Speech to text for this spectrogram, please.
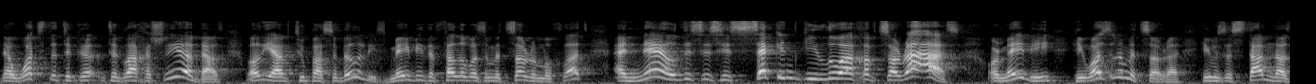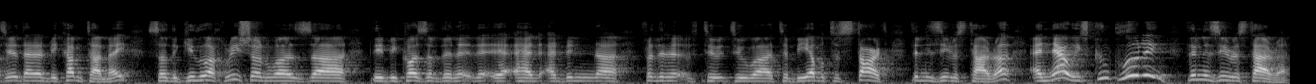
Now, what's the teglachas shnia about? Well, you have two possibilities. Maybe the fellow was a mitzora muchlat, and now this is his second giluach of tzaras. Or maybe he wasn't a mitzora; he was a stam nazir that had become tamei. So the giluach rishon was uh, the, because of the, the, had had been uh, for the to to uh, to be able to start the nazirus tara, and now he's concluding the nazirus tara.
